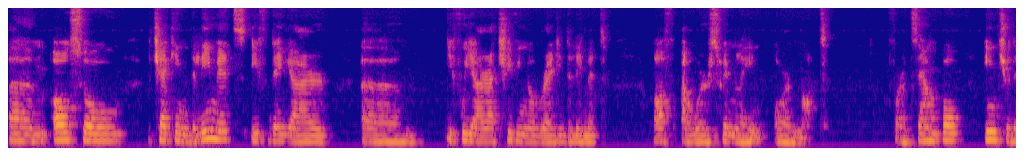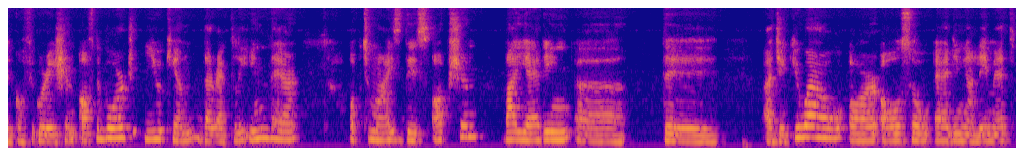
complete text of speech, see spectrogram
Um, also checking the limits if they are um, if we are achieving already the limit of our swim lane or not. For example, into the configuration of the board, you can directly in there optimize this option by adding uh, the a JQL or also adding a limit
